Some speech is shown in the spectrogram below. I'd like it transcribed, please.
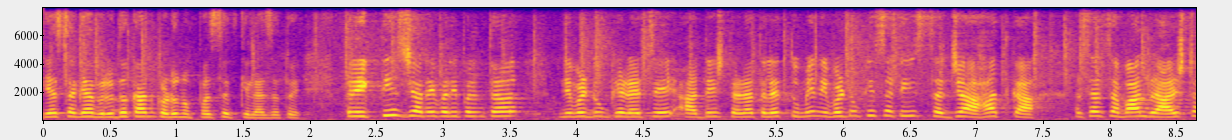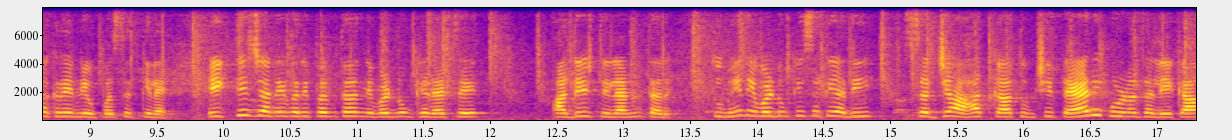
या सगळ्या विरोधकांकडून उपस्थित केला जातोय. तर एकतीस जानेवारीपर्यंत निवडणूक घेण्याचे आदेश देण्यात आले. तुम्ही निवडणुकीसाठी सज्ज आहात का? असा सवाल राज ठाकरे यांनी उपस्थित केला आहे एकतीस जानेवारीपर्यंत निवडणूक घेण्याचे आदेश दिल्यानंतर तुम्ही निवडणुकीसाठी आधी सज्ज आहात का? तुमची तयारी पूर्ण झाली आहे का?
